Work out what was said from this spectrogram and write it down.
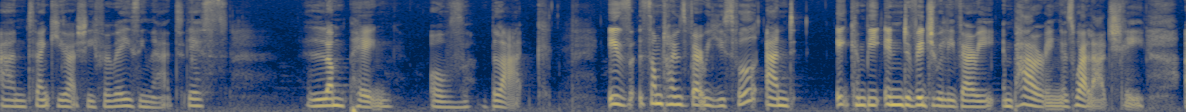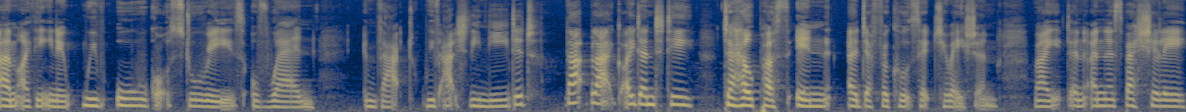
And thank you actually for raising that. This lumping of black is sometimes very useful and it can be individually very empowering as well, actually. Um, I think, you know, we've all got stories of when, in fact, we've actually needed that black identity to help us in a difficult situation, right? And and especially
